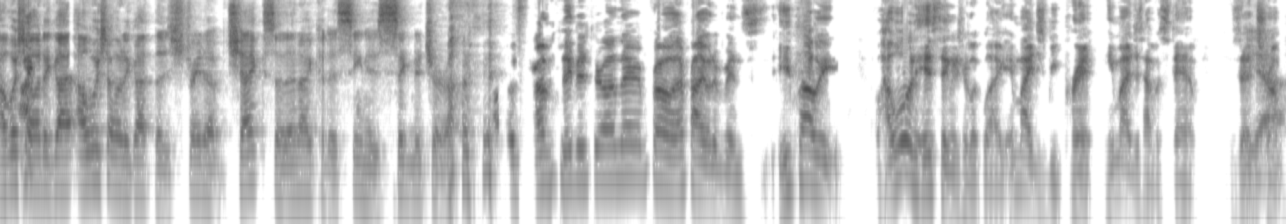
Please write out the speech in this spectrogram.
I wish I, I- would have got. I wish I would have got the straight up check, so then I could have seen his signature on oh, it. Trump's signature on there, bro. That probably would have been. He probably. How what would his signature look like? It might just be print. He might just have a stamp that said Yeah. Trump.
